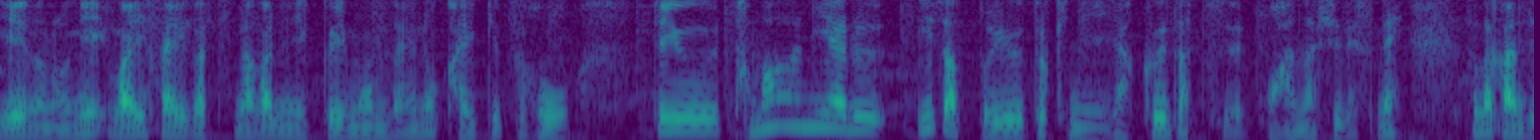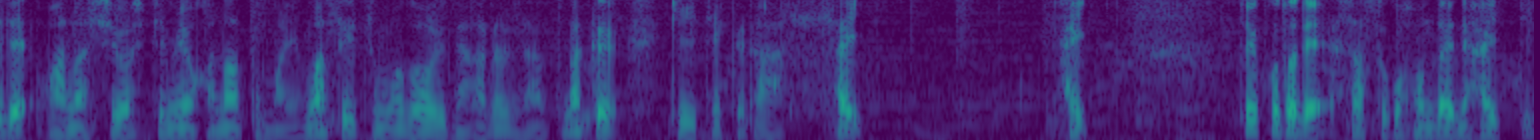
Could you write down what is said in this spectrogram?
家なのに w i f i がつながりにくい問題の解決法。っていうたまにやるいざという時に役立つお話ですね。そんな感じでお話をしてみようかなと思います。いつも通りながらでなんとなく聞いてください。はい。ということで早速本題に入って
